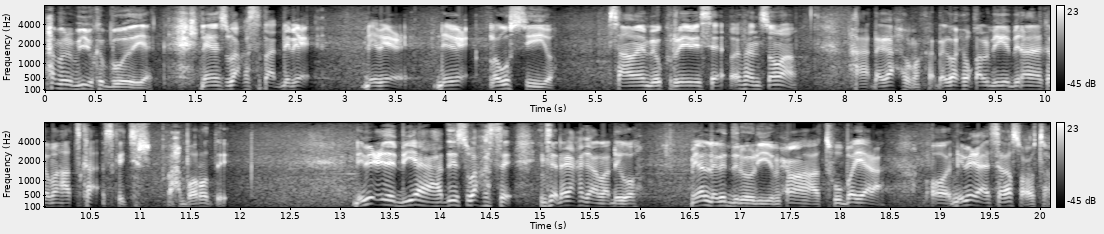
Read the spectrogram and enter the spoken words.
hamar biyuu ka boodayaan laakiin subax kastataa dhibic dhibic dhibic lagu siiyo saamayn bay ku reebaysaa warfafansoma ha dhagaxu marka dhagaxu qalbiga binaadamka ma adka iska jir. Wax barode dhibicda biyaha haddii subax kaste intay dhagax xaggan la dhigo meel laga dalooliyo muxuu ahaa tuuba yara oo dhibicda isaga socoto.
